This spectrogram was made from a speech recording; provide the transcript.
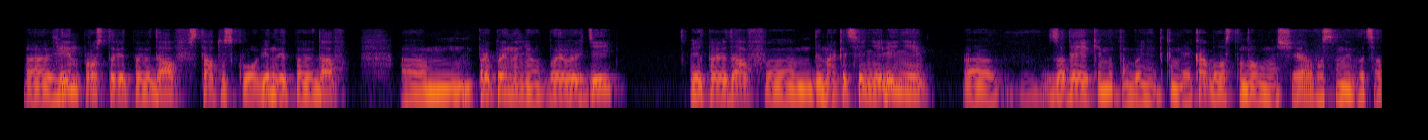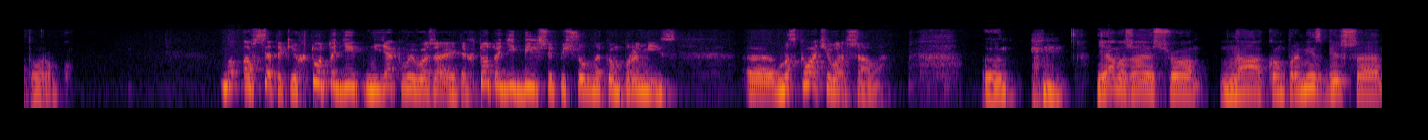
він просто відповідав статус-кво. Він відповідав ем, припиненню бойових дій відповідав е, демаркаційній лінії е, за деякими там винятками, яка була встановлена ще восени 2020 року. Ну, а все-таки, хто тоді, як ви вважаєте, хто тоді більше пішов на компроміс? Е, Москва чи Варшава? Я вважаю, що на компроміс більше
